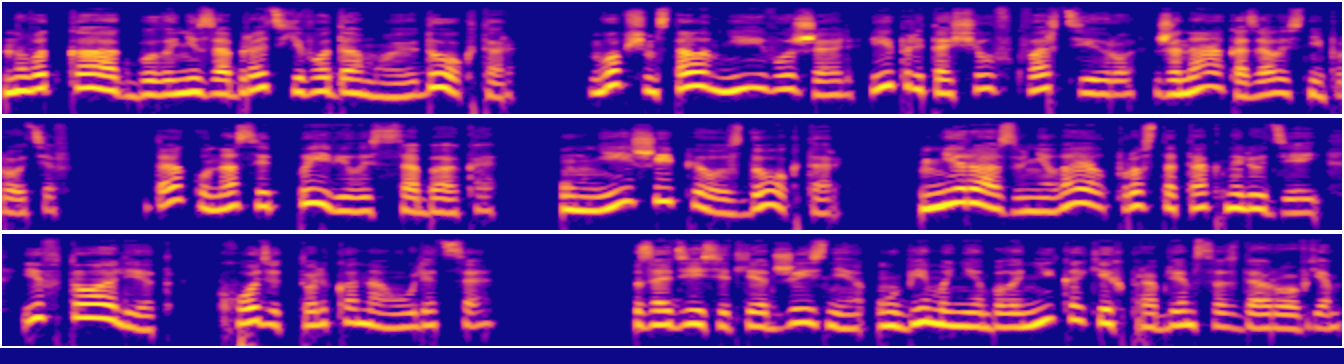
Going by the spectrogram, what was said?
Но вот как было не забрать его домой, доктор? В общем, стало мне его жаль, и притащил в квартиру. Жена оказалась не против. Так у нас и появилась собака. Умнейший пес, доктор. Ни разу не лаял просто так на людей, и в туалет, ходит только на улице. За 10 лет жизни у Бима не было никаких проблем со здоровьем,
